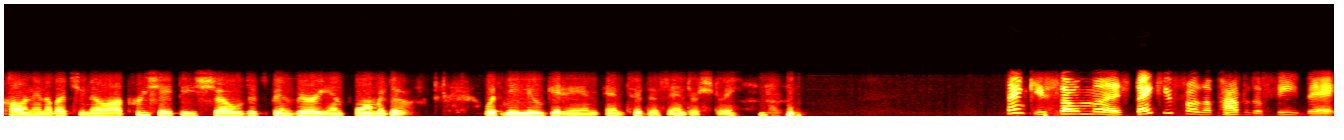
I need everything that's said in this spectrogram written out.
calling in to let you know I appreciate these shows. It's been very informative with me new getting in, into this industry. Thank you so much. Thank you for the positive feedback.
